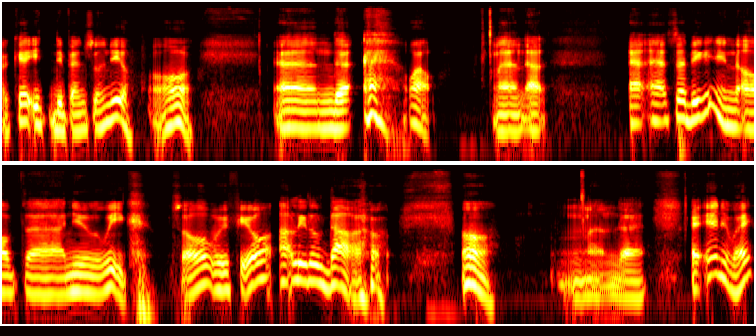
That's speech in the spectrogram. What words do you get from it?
Okay, it depends on you. Oh, and uh, well, and uh, at the beginning of the new week, so we feel a little dull. oh, and anyway,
